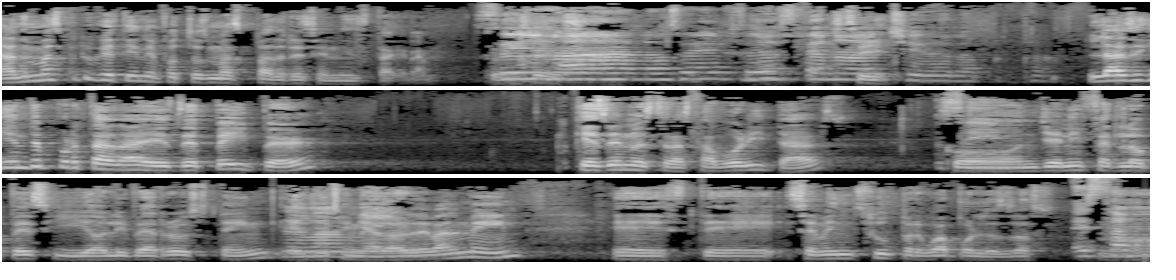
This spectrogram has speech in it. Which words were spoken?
Además creo que tiene fotos más padres en Instagram. Entonces, Ah, no sé. No está nada Sí. chida la portada. La siguiente portada es de Paper, que es de nuestras favoritas, con Jennifer López y Oliver Rustin, De el Balmain. diseñador de Balmain. Este, se ven súper guapos los dos. Está ¿no?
